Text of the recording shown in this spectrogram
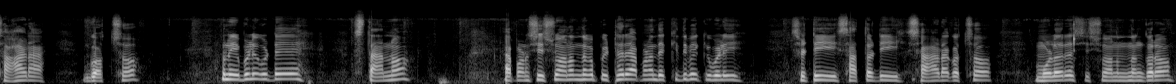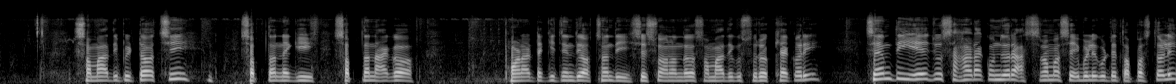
ସାହାଡ଼ା ଗଛ। ତେଣୁ ଏଭଳି ଗୋଟେ ସ୍ଥାନ ଆପଣ ଶିଶୁ ଆନନ୍ଦଙ୍କ ପୀଠରେ ଆପଣ ଦେଖିଥିବେ କିଭଳି ସେଠି ସାତଟି ସାହାଡ଼ା ଗଛ ମୂଳରେ ଶିଶୁ ଆନନ୍ଦଙ୍କର ସମାଧି ପୀଠ ଅଛି। ସପ୍ତନେଗୀ ସପ୍ତନାଗ ଫଣା ଟେକିଛନ୍ତି ଅଛନ୍ତି ଶିଶୁ ଆନନ୍ଦଙ୍କ ସମାଧିକୁ ସୁରକ୍ଷା କରି ସେମିତି ଏ ଯେଉଁ ସାହାଡ଼ା କୁଞ୍ଜର ଆଶ୍ରମ ସେଇଭଳି ଗୋଟେ ତପସ୍ଥଳୀ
